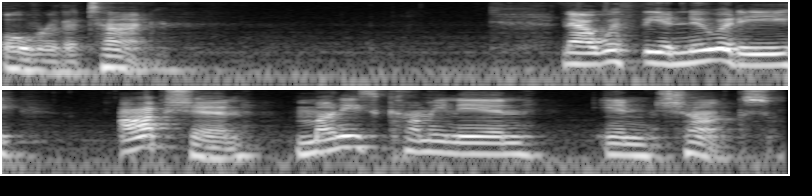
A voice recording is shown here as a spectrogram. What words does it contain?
over the time. Now, with the annuity option, money's coming in in chunks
